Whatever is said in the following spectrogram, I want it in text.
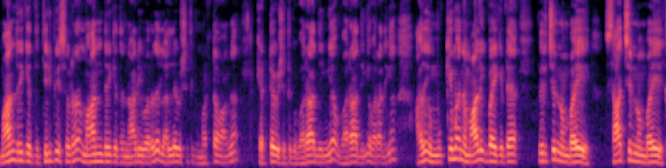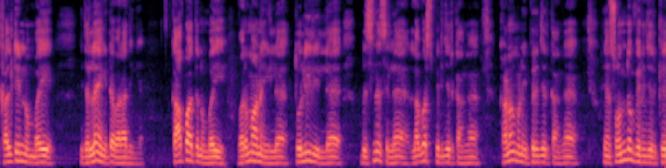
மாந்திரிகத்தை திருப்பி சொல்கிறேன் மாந்திரிகத்தை நாடி வர்றது நல்ல விஷயத்துக்கு மட்டும் வாங்க. கெட்ட விஷயத்துக்கு வராதீங்க வராதீங்க வராதீங்க. அது முக்கியமாக இந்த மாலிக் பாய் கிட்ட பிரிச்சின் பை சாச்சின் பை கல்ட்டின் பை இதெல்லாம் என்கிட்ட வராதீங்க. காப்பாற்றணும் பை வருமானம் இல்லை தொழில் இல்லை பிஸ்னஸ் இல்லை லவ்வர்ஸ் பிரிஞ்சிருக்காங்க கணவன் மனைவி பிரிஞ்சிருக்காங்க என் சொந்தம் பிரிஞ்சிருக்கு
